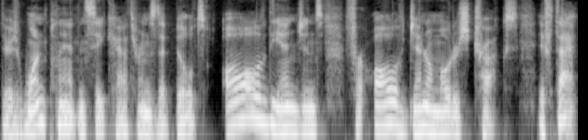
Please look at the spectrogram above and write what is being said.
there's one plant in St. Catharines that builds all of the engines for all of General Motors trucks. If that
